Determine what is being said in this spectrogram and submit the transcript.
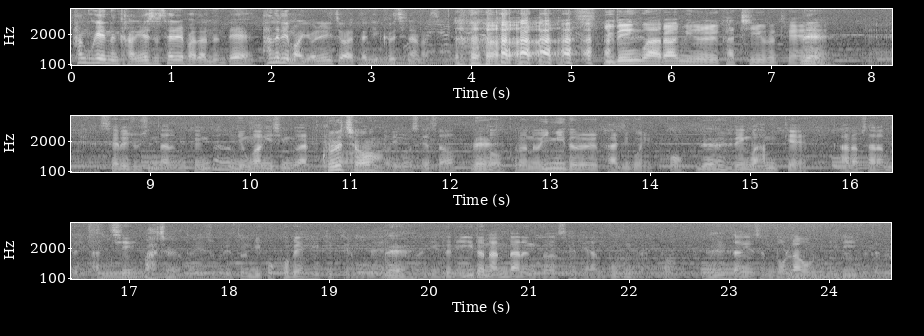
한국에 있는 강에서 세례를 받았는데 하늘이 막 열릴 줄 알았더니 그렇지는 않았습니다. 유대인과 아람인을 같이 이렇게 네. 에, 세례 주신다는 건 굉장한 영광이신 것 같아요. 그렇죠. 또 이곳에서 네. 또 그런 의미들을 가지고 있고 네. 또 유대인과 함께 아랍 사람들이 같이 맞아요. 또 예수 그리스도를 믿고 고백했기 때문에 네. 그런 일들이 일어난다는 것에 대한 부분들도 네. 이 땅에서는 놀라운 일이거든요.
